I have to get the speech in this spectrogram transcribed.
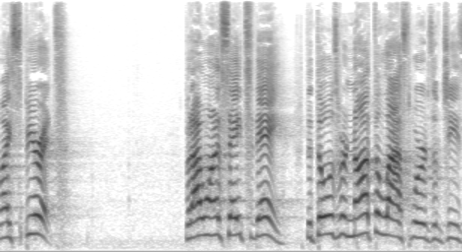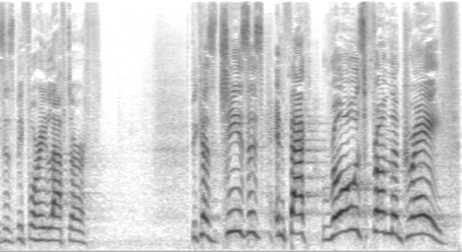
my spirit. But I want to say today that those were not the last words of Jesus before he left earth. Because Jesus, in fact, rose from the grave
